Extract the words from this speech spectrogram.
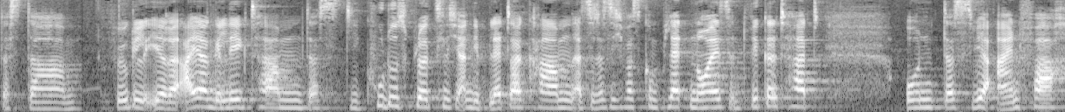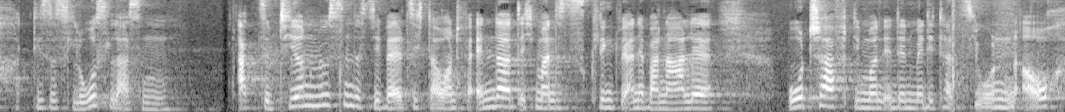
dass da Vögel ihre Eier gelegt haben, dass die Kudus plötzlich an die Blätter kamen, also dass sich was komplett Neues entwickelt hat und dass wir einfach dieses Loslassen akzeptieren müssen, dass die Welt sich dauernd verändert. Ich meine, das klingt wie eine banale Botschaft, die man in den Meditationen auch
